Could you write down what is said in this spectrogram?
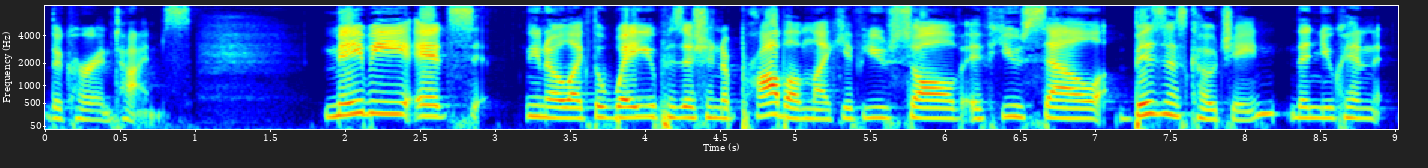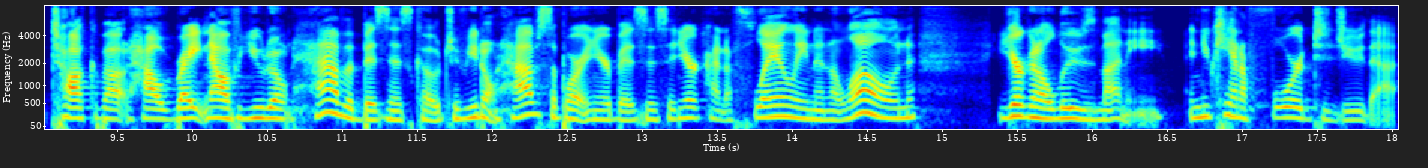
the current times. Maybe it's you know, like the way you position a problem. Like if you solve, if you sell business coaching, then you can talk about how right now, if you don't have a business coach, if you don't have support in your business and you're kind of flailing and alone, you're going to lose money and you can't afford to do that.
